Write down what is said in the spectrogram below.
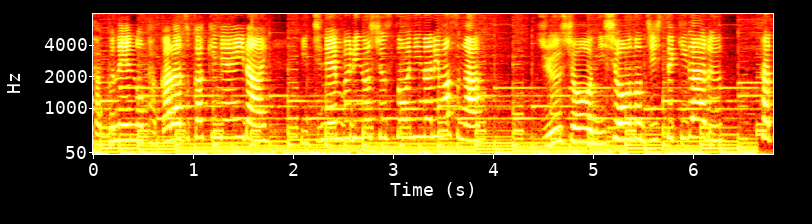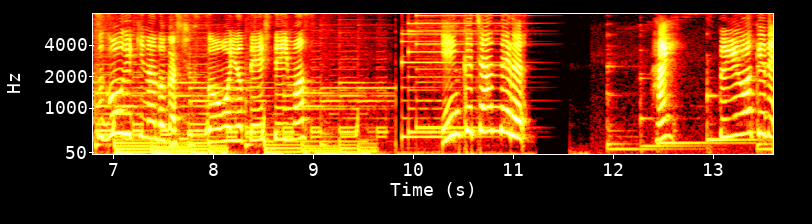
昨年の宝塚記念以来1年ぶりの出走になりますが重賞2勝の実績がある初攻撃などが出走を予定しています。インクチャンネル。はい。というわけで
